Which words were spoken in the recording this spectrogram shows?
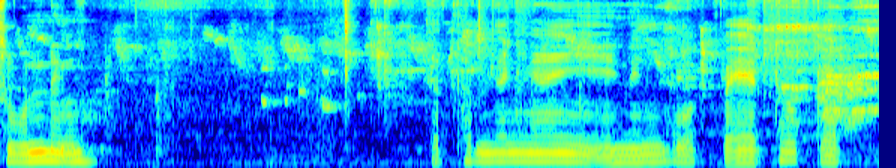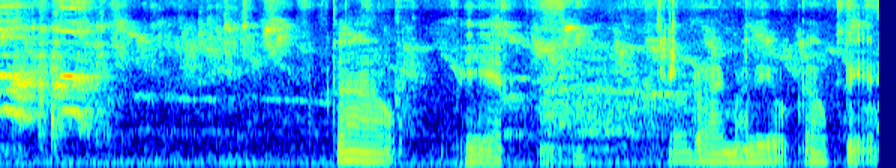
ศูนย์หนึ่งจะทำยังไงหนึ่งบวกแปดเท่ากับเก้าแปดเราได้มาเร็วเก้าแปด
